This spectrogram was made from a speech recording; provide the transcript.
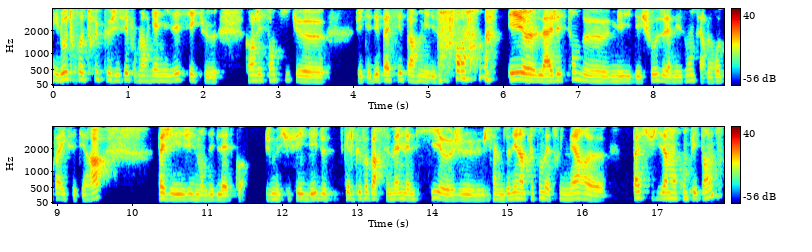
Et l'autre truc que j'ai fait pour m'organiser, c'est que quand j'ai senti que j'étais dépassée par mes enfants et euh, la gestion de mes, des choses de la maison, de faire le repas, etc., bah, j'ai demandé de l'aide, quoi je me suis fait aider de quelques fois par semaine, même si euh, je, ça me donnait l'impression d'être une mère euh, pas suffisamment compétente.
